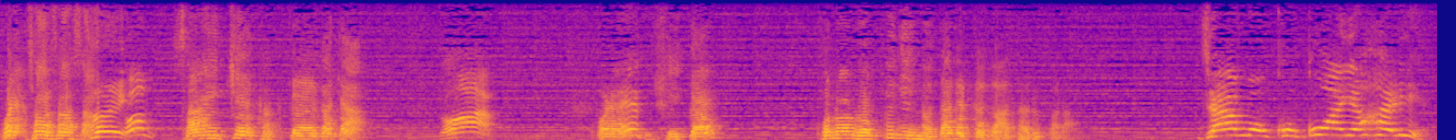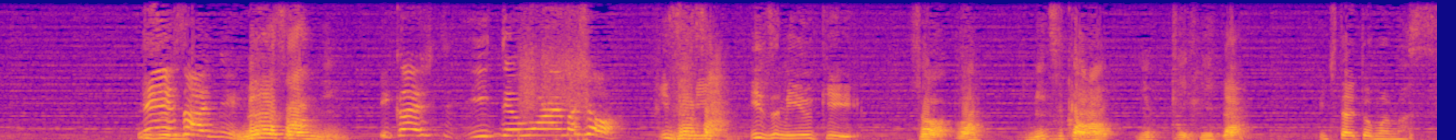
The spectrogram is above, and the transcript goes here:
これそうそうそう、はい。三一確定型。わ。これ引いて。この6人の誰かが当たるから。じゃあもうここはやはり姉さんに。姉さんに。行かして行ってもらいましょう。泉泉ゆきそうわ自らユッキー引いて。行きたいと思います。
